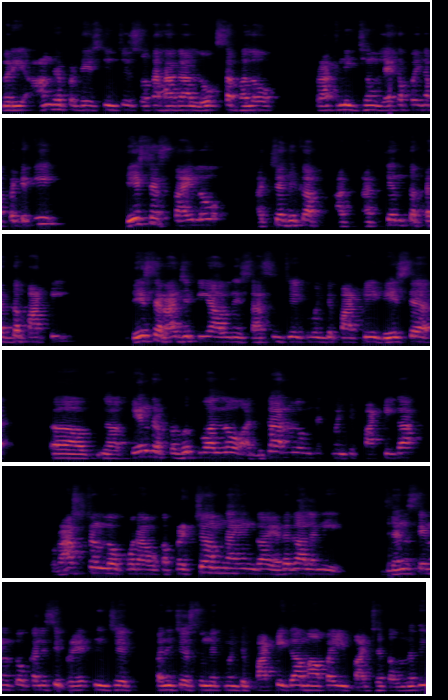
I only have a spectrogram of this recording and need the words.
మరి ఆంధ్రప్రదేశ్ నుంచి స్వతహాగా లోక్సభలో ప్రాతినిధ్యం లేకపోయినప్పటికీ దేశ స్థాయిలో అత్యధిక అత్యంత పెద్ద పార్టీ దేశ రాజకీయాలని శాసించేటువంటి పార్టీ దేశ కేంద్ర ప్రభుత్వాల్లో అధికారంలో ఉన్నటువంటి పార్టీగా రాష్ట్రంలో కూడా ఒక ప్రత్యామ్నాయంగా ఎదగాలని జనసేనతో కలిసి ప్రయత్నించే పనిచేస్తున్నటువంటి పార్టీగా మాపై బాధ్యత ఉన్నది.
